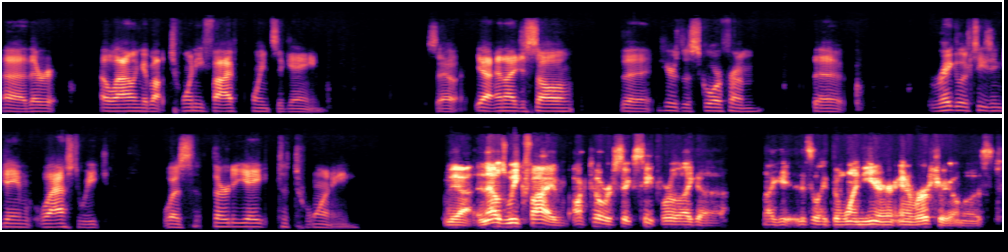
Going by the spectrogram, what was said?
uh, they're allowing about 25 points a game. So, yeah. And I just saw the here's the score from the regular season game last week was 38 to 20. Yeah, and that was week five, October sixteenth. For like a like it's like the one year anniversary almost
